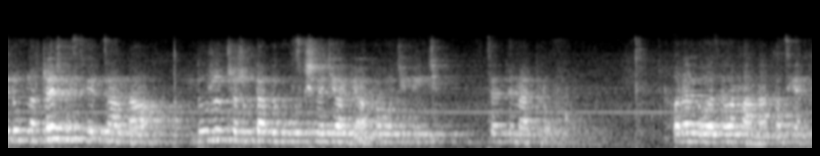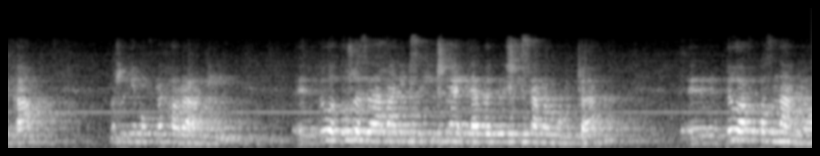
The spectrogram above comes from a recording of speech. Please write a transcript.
i równocześnie stwierdzono duży przerzutowy guz w śledzionie, około 9 cm. Chora była załamana, pacjentka, może nie mówmy chora o niej. Było duże załamanie psychiczne i nawet myśli samobójcze. Była w Poznaniu,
